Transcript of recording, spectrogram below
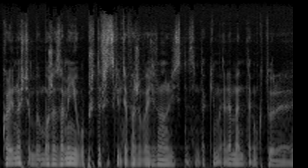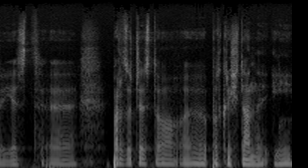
kolejnością bym może zamienił, bo przede wszystkim te warzywa zielonolistne są takim elementem, który jest e, bardzo często e, podkreślany i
